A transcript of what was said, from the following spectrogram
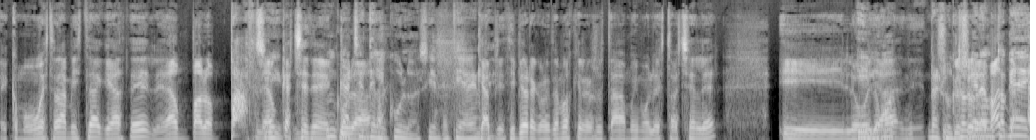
eh, como muestra de amistad que hace, le da un palo, ¡paf! le da Sí, un cachete en el un culo. cachete en el culo, sí, efectivamente. que al principio recordemos que le resultaba muy molesto a Chandler y luego, y luego ya resultó que era un toque, de,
